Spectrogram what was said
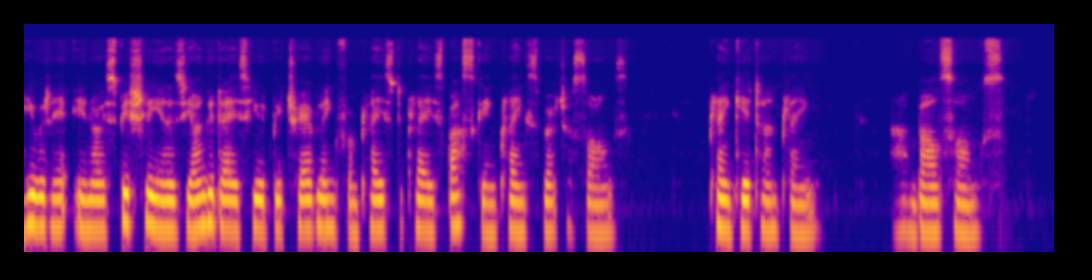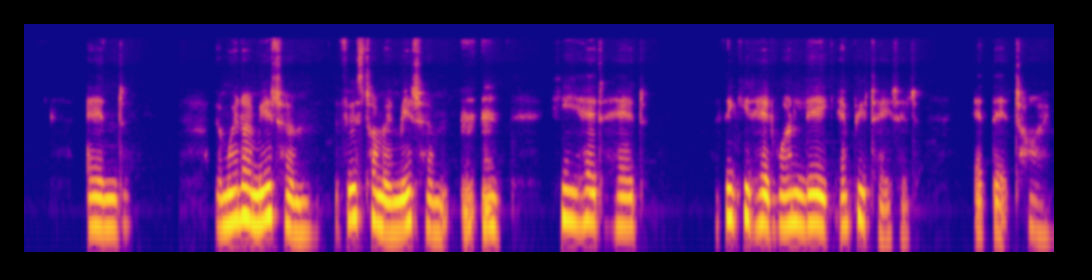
He would, you know, especially in his younger days, he would be traveling from place to place, busking, playing spiritual songs, playing kirtan, playing um, songs. And and when I met him, the first time I met him, he had had, I think he'd had one leg amputated at that time,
